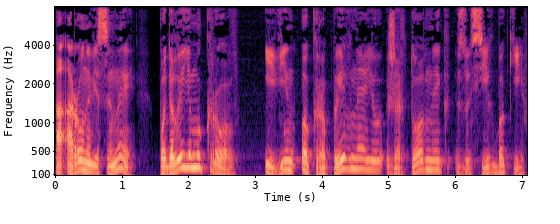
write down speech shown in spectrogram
А Аронові сини подали йому кров, і він окропив нею жертовник з усіх боків.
